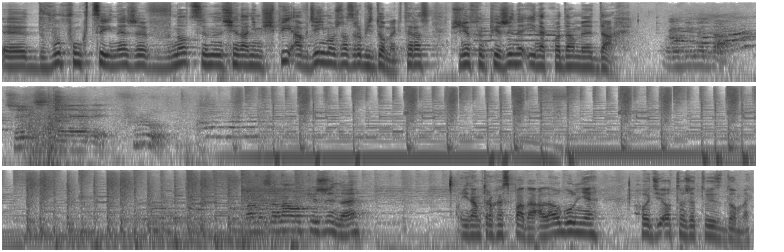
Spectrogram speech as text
e, dwufunkcyjne, że w nocy się na nim śpi, a w dzień można zrobić domek. Teraz przyniosłem pierzynę i nakładamy dach. Robimy dach. Trzy, cztery. Za małą pierzynę i nam trochę spada, ale ogólnie chodzi o to, że tu jest domek.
